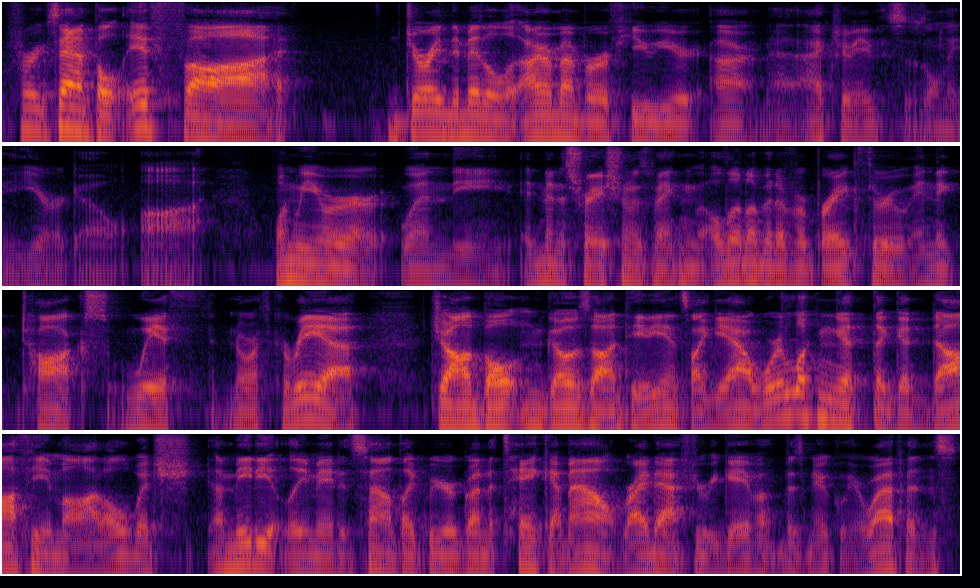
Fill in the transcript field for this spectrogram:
for example, if uh during the middle I remember a few years uh, actually maybe this is only a year ago, uh when we were when the administration was making a little bit of a breakthrough in talks with North Korea, John Bolton goes on TV and it's like, "Yeah, we're looking at the Gaddafi model," which immediately made it sound like we were going to take him out right after he gave up his nuclear weapons.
